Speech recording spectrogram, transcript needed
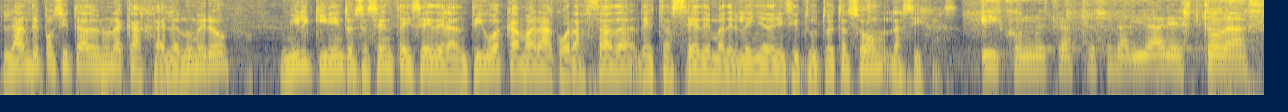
la han depositado en una caja, en la número 1566 de la antigua Cámara Acorazada de esta sede madrileña del instituto. Estas son las hijas. y con nuestras personalidades todas,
